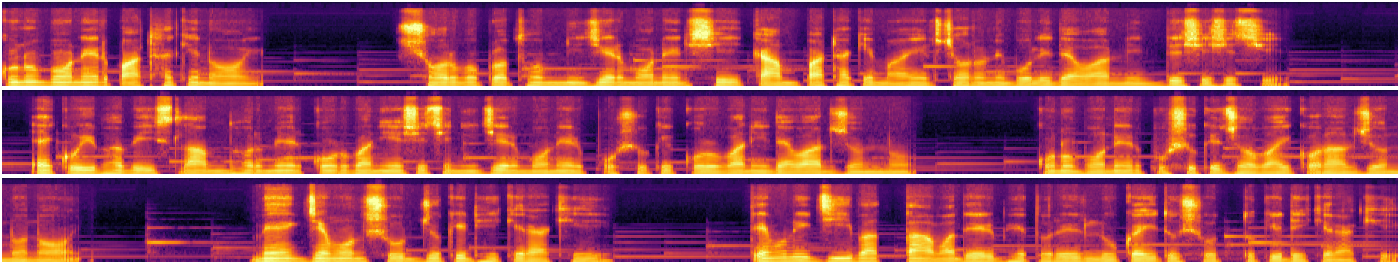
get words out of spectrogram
কোনো বনের পাঠাকে নয়। সর্বপ্রথম নিজের মনের সেই কাম পাঠাকে মায়ের চরণে বলি দেওয়ার নির্দেশ এসেছে। একইভাবে ইসলাম ধর্মের কোরবানি এসেছে নিজের মনের পশুকে কোরবানি দেওয়ার জন্য। কোনো বনের পশুকে জবাই করার জন্য নয়। মেঘ যেমন সূর্যকে ঢেকে রাখে, তেমনি জীব আত্মা আমাদের ভেতরের লুকায়িত সত্যকে ডেকে রাখে।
